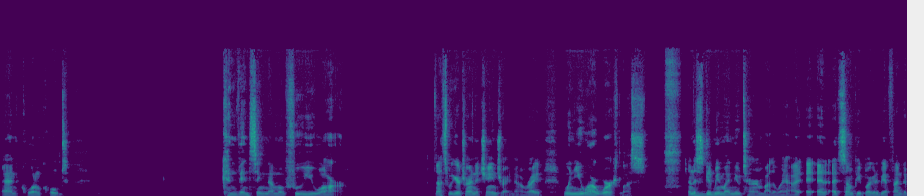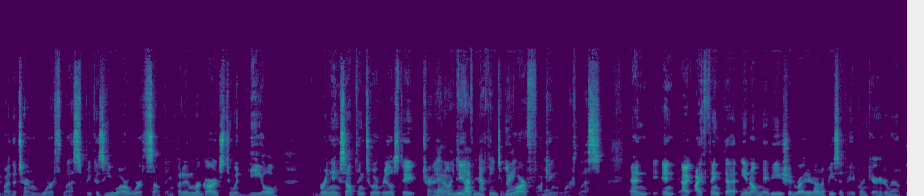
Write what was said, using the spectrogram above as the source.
and quote unquote convincing them of who you are that's what you're trying to change right now right? When you are worthless and this is going to be my new term by the way I, and, and some people are going to be offended by the term worthless because you are worth something. But in regards to a deal bringing something to a real estate tra- yeah you know, when deal you have nothing to bring. you are fucking worthless. And and I, I think that you know maybe you should write it on a piece of paper and carry it around.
